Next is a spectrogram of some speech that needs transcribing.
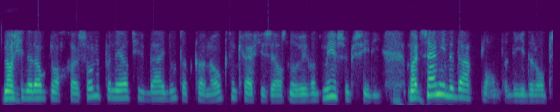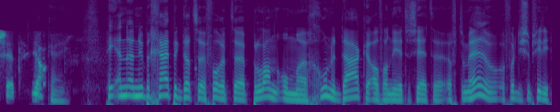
En als je er ook nog eh, zonnepaneeltjes bij doet, dat kan ook, dan krijg je zelfs nog weer wat meer subsidie. Maar het zijn inderdaad planten die je erop zet. Ja, Oké. Hey, en nu begrijp ik dat voor het plan om groene daken overal neer te zetten, of te, voor die subsidie,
